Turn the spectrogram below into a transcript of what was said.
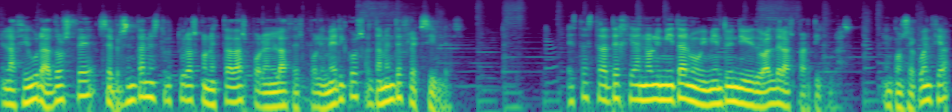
En la figura 2C se presentan estructuras conectadas por enlaces poliméricos altamente flexibles. Esta estrategia no limita el movimiento individual de las partículas, en consecuencia,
